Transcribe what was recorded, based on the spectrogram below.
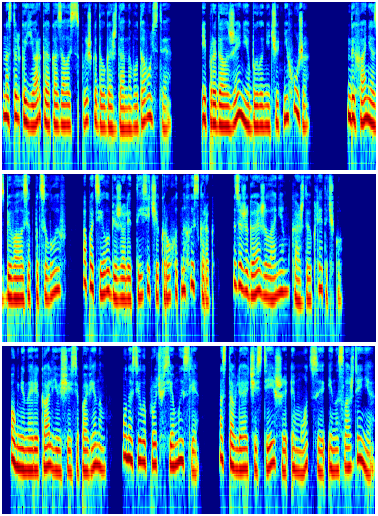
Настолько яркой оказалась вспышка долгожданного удовольствия. И продолжение было ничуть не хуже. Дыхание сбивалось от поцелуев, а по телу бежали тысячи крохотных искорок, зажигая желанием каждую клеточку. Огненная река, льющаяся по венам, уносила прочь все мысли, оставляя чистейшие эмоции и наслаждения.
